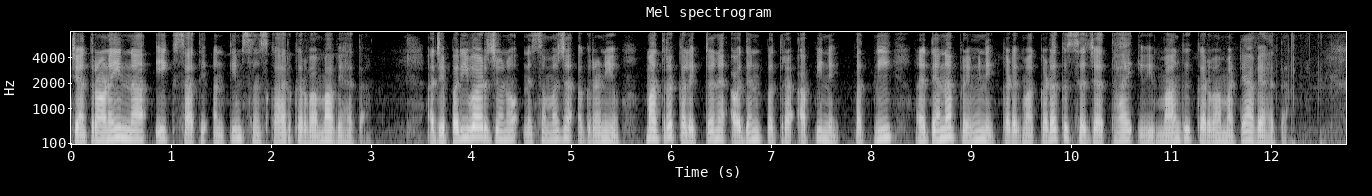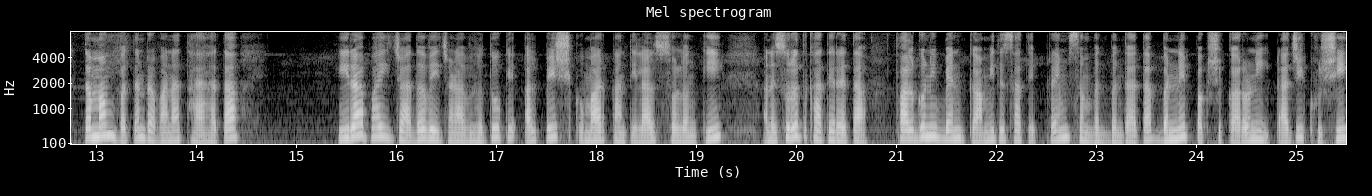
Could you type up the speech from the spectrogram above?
જ્યાં ત્રણેયના એક સાથે અંતિમ સંસ્કાર કરવામાં આવ્યા હતા. આજે પરિવારજનો અને સમાજના અગ્રણીઓ માત્ર કલેક્ટરને આવેદનપત્ર આપીને પત્ની અને તેના પ્રેમીને કડકમાં કડક સજા થાય એવી માંગ કરવા માટે આવ્યા હતા. તમામ વતન રવાના થયા હતા. હીરાભાઈ જાદવે જણાવ્યું હતું કે, અલ્પેશ કુમાર કાંતિલાલ સોલંકી અને સુરત ખાતે રહેતા ફાલ્ગુનીબેન ગામિત સાથે પ્રેમ સંબંધ બંધાતા બંને પક્ષકારોની રાજી ખુશી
